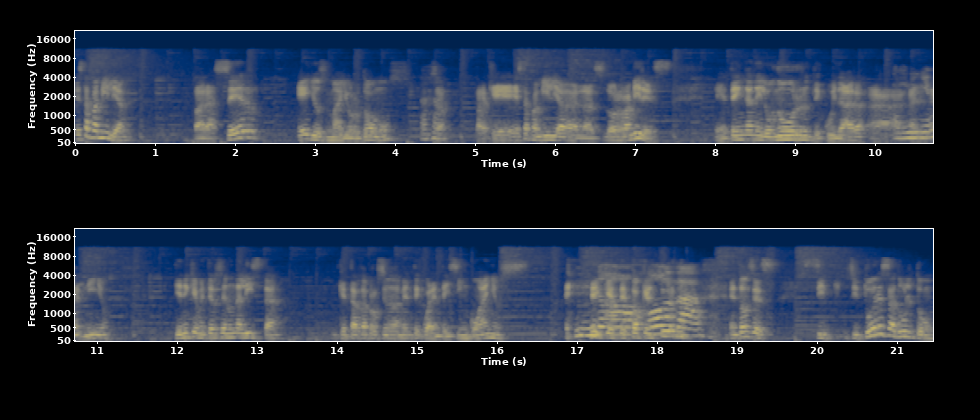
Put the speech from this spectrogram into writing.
esta familia, para ser ellos mayordomos, o Ajá. sea, para que esta familia, las, los Ramírez, eh, tengan el honor de cuidar a- Al niño. al niño, tienen que meterse en una lista que tarda aproximadamente 45 años. no que te toque el turno. Entonces, si, si tú eres adulto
